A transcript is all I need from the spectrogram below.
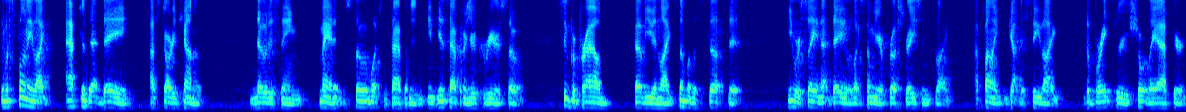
it was funny. Like after that day, I started kind of noticing. Man, it was so much was happening and is happening in your career. So super proud of you and like some of the stuff that you were saying that day. It was like some of your frustrations. Like I finally got to see like the breakthrough shortly after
